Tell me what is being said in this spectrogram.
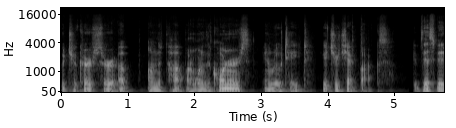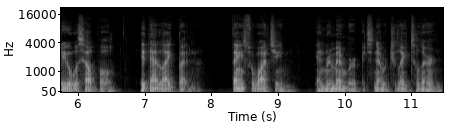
put your cursor up on the top on one of the corners and rotate. Hit your checkbox. If this video was helpful, hit that like button. Thanks for watching, and remember, it's never too late to learn.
